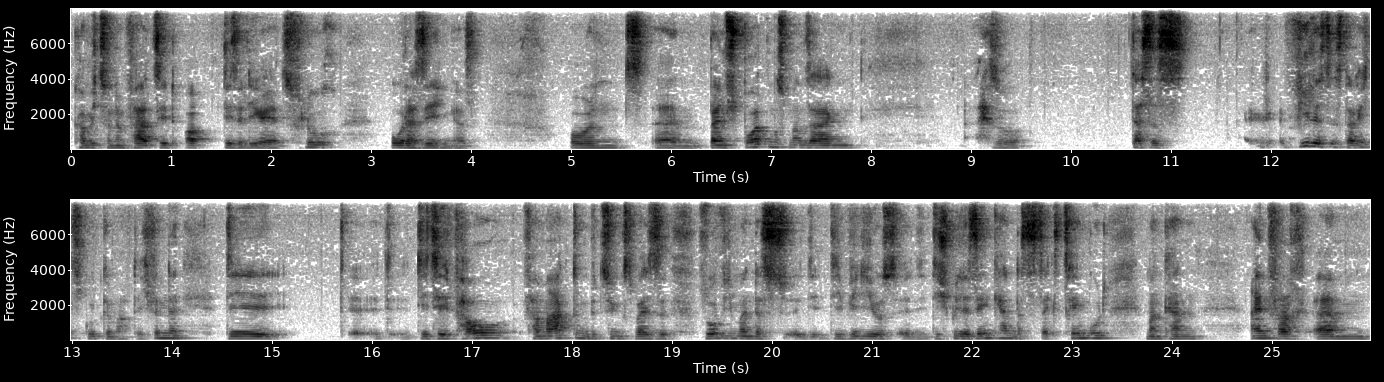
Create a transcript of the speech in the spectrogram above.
komme ich zu einem Fazit, ob diese Liga jetzt Fluch oder Segen ist. Und ähm, beim Sport muss man sagen, also das ist, vieles ist da richtig gut gemacht. Ich finde, die, die TV-Vermarktung, beziehungsweise so wie man das, die, die Videos, äh, die Spiele sehen kann, das ist extrem gut. Man kann einfach ähm,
